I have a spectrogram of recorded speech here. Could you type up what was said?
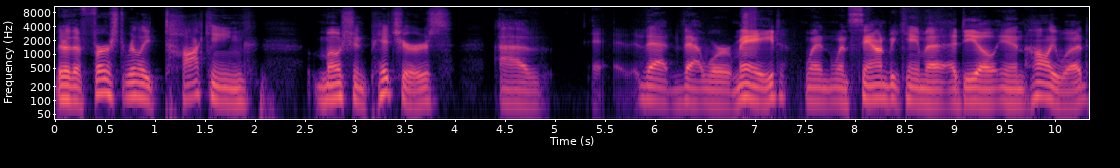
they're the first really talking motion pictures uh, that that were made when when sound became a, a deal in Hollywood.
